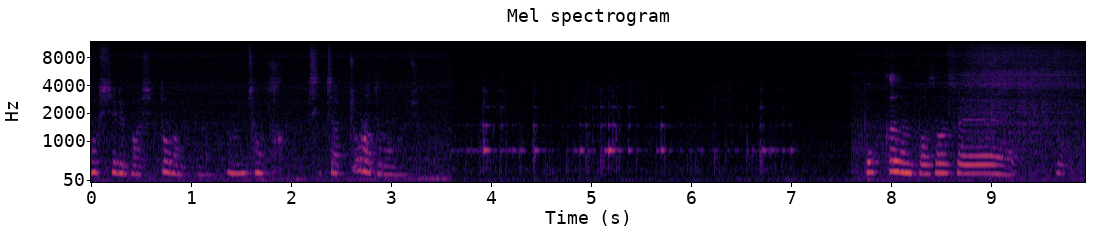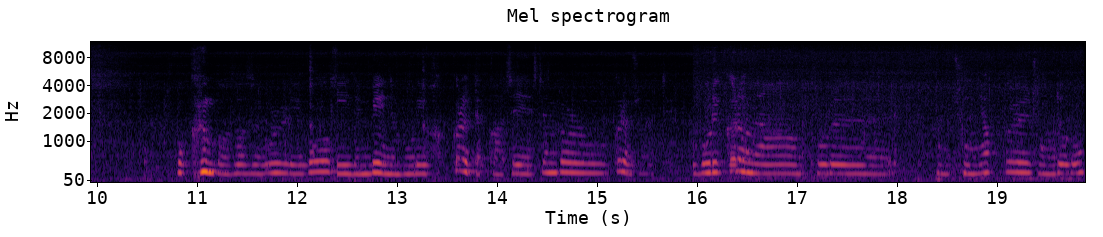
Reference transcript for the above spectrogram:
확실히 맛있더라고. 엄청 확 진짜 쫄아들어가지고. 볶은 버섯을 볶은 버섯을 올리고 이 냄비에 있는 물이 확 끓을 때까지 센 불로 끓여줘야 돼. 물이 끓으면 불을 한 중약불 정도로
